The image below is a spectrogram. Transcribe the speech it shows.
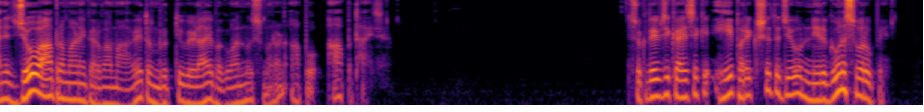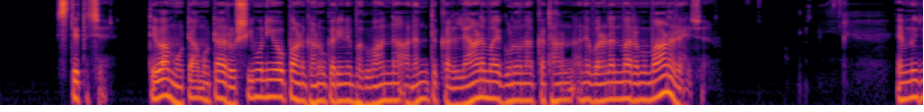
અને જો આ પ્રમાણે કરવામાં આવે, તો મૃત્યુ વેળાએ ભગવાનનું સ્મરણ આપોઆપ થાય છે. સુખદેવજી કહે છે કે એ પરીક્ષિત, જેઓ નિર્ગુણ સ્વરૂપે સ્થિત છે, તેવા મોટા મોટા ઋષિમુનિઓ પણ ઘણું કરીને ભગવાનના અનંત કલ્યાણમય ગુણોના કથાન અને વર્ણનમાં રમમાણ રહે છે. એમનું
